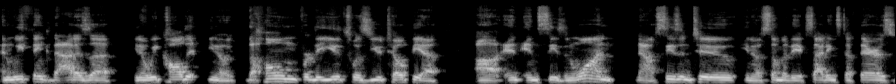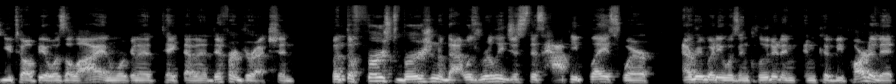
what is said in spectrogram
And we think that is a, you know, we called it, you know, the home for the y00ts was Utopia uh, in, in season one. Now, season two, you know, some of the exciting stuff there is Utopia was a lie, and we're going to take that in a different direction. But the first version of that was really just this happy place where everybody was included and, and could be part of it.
